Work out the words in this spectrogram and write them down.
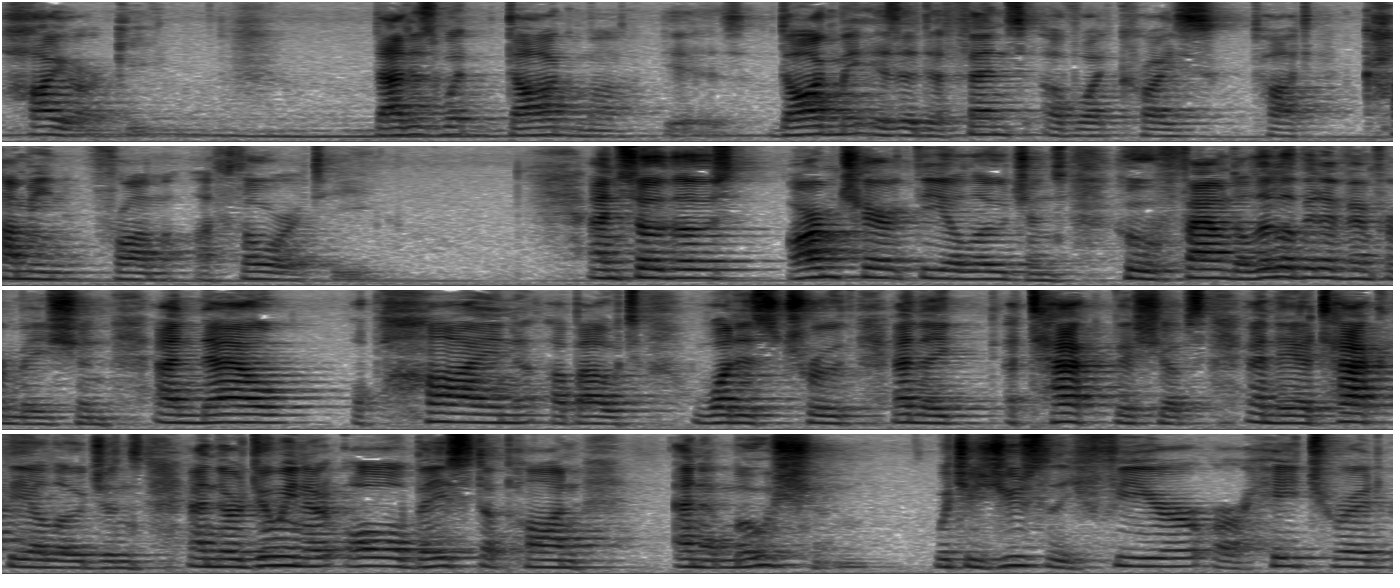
hierarchy. That is what dogma is. Dogma is a defense of what Christ taught coming from authority. And so those armchair theologians who found a little bit of information and now opine about what is truth and they attack bishops and they attack theologians and they're doing it all based upon an emotion which is usually fear or hatred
